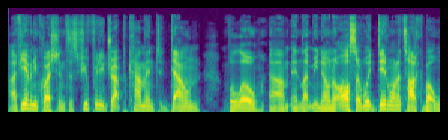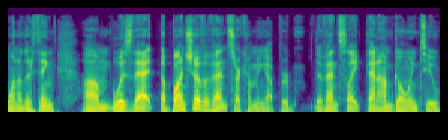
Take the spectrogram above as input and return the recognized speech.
Uh, if you have any questions, just feel free to drop a comment down below um, and let me know. Now, also, I did want to talk about one other thing um, was that a bunch of events are coming up, or events like that I'm going to.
